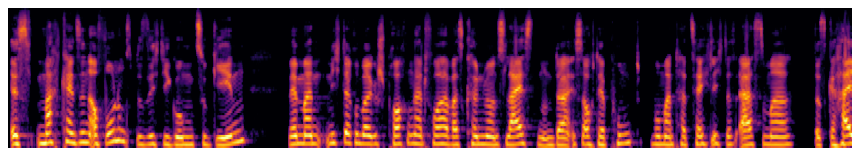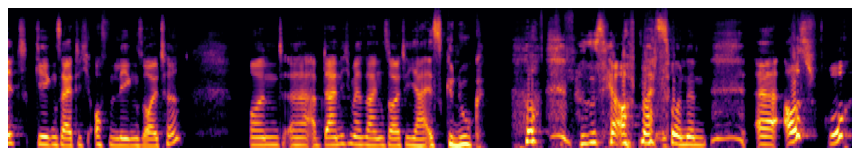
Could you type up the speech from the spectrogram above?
es macht keinen Sinn, auf Wohnungsbesichtigungen zu gehen, wenn man nicht darüber gesprochen hat vorher, was können wir uns leisten. Und da ist auch der Punkt, wo man tatsächlich das erste Mal das Gehalt gegenseitig offenlegen sollte und äh, ab da nicht mehr sagen sollte, ja, ist genug. das ist ja oftmals so ein äh, Ausspruch,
